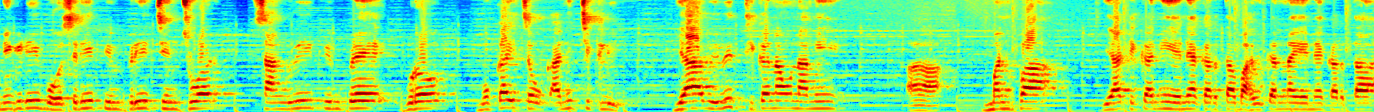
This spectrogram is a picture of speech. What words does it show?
निगडी भोसरी पिंपरी चिंचवड सांगवी पिंपळे गुरव मुकाई चौक आणि चिखली या विविध ठिकाणाहून आम्ही मनपा या ठिकाणी येण्याकरता भाविकांना येण्याकरता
